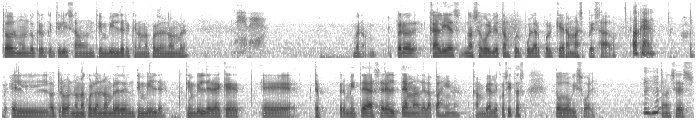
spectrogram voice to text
todo el mundo creo que utiliza un team builder que no me acuerdo el nombre. Ni idea. Bueno, pero Calias no se volvió tan popular porque era más pesado. Ok. El otro, no me acuerdo el nombre de un team builder. Team builder es que eh, te permite hacer el tema de la página, cambiarle cositas, todo visual. Entonces,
